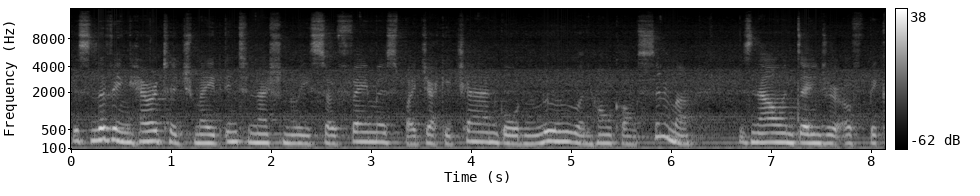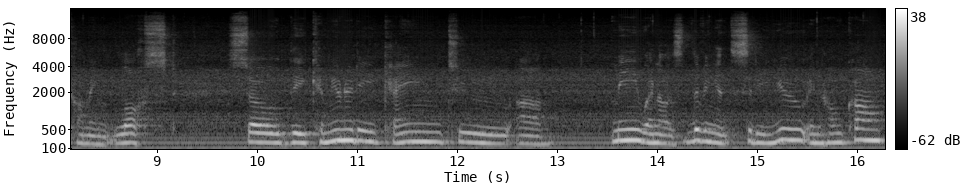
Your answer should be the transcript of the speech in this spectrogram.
this living heritage made internationally so famous by Jackie Chan, Gordon Liu, and Hong Kong cinema is now in danger of becoming lost. So the community came to um, me when I was living at City U in Hong Kong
